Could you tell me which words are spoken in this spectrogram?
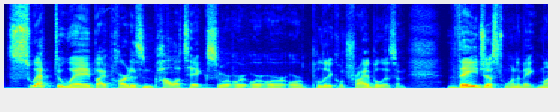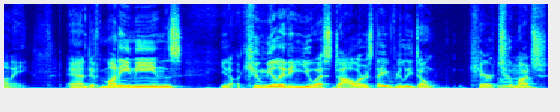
swept away by partisan politics or or, or, or, or political tribalism. They just want to make money, and if money means you know accumulating U.S. dollars, they really don't care too much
